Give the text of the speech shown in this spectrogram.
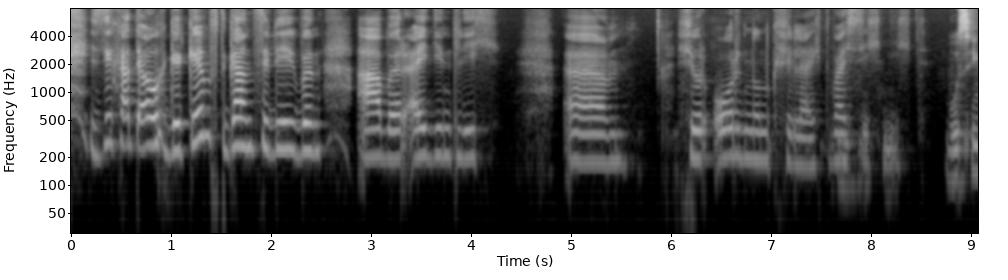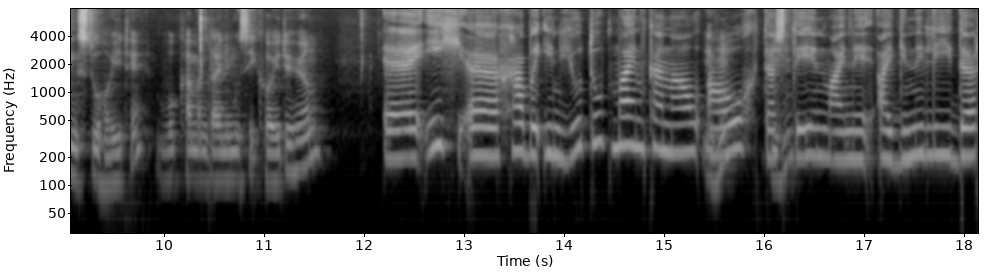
Sie hat auch gekämpft ganze Leben, aber eigentlich ähm, für Ordnung vielleicht, weiß ich nicht. Wo singst du heute? Wo kann man deine Musik heute hören? Äh, ich äh, habe in YouTube meinen Kanal auch, da stehen meine eigenen Lieder.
